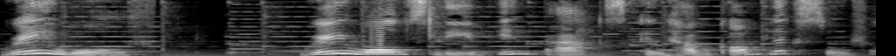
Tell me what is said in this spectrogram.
Gray wolf Gray wolves live in packs and have complex social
